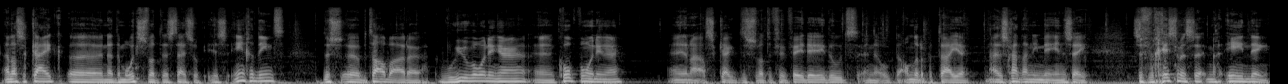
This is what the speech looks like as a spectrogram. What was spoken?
En als ik kijk eh, naar de moties wat destijds ook is ingediend... dus eh, betaalbare huurwoningen en koopwoningen... en nou, als je kijkt dus wat de VVD doet en ook de andere partijen... Nou, dus gaat daar niet mee in zee. Ze vergissen met, z'n- met één ding.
